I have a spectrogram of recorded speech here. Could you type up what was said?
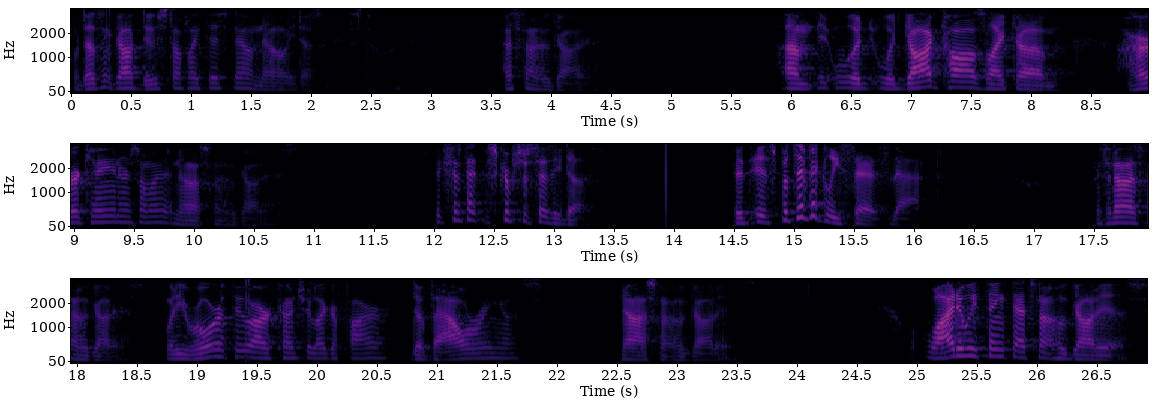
Well, doesn't God do stuff like this now? No, He doesn't do stuff. That's not who God is. Um, it, would, would God cause like um, a hurricane or something? No, that's not who God is. Except that the scripture says He does. It, it specifically says that. I said, no, that's not who God is. Would He roar through our country like a fire, devouring us? No, that's not who God is. Why do we think that's not who God is?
